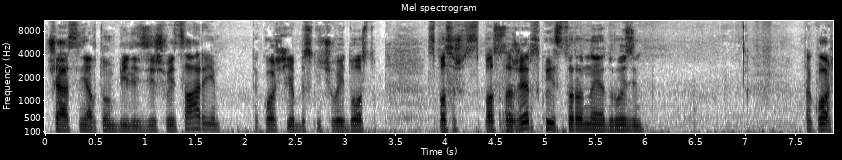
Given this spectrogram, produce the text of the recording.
чесні автомобілі зі Швейцарії. Також є безключовий доступ з пасажирської сторони, друзі. Також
